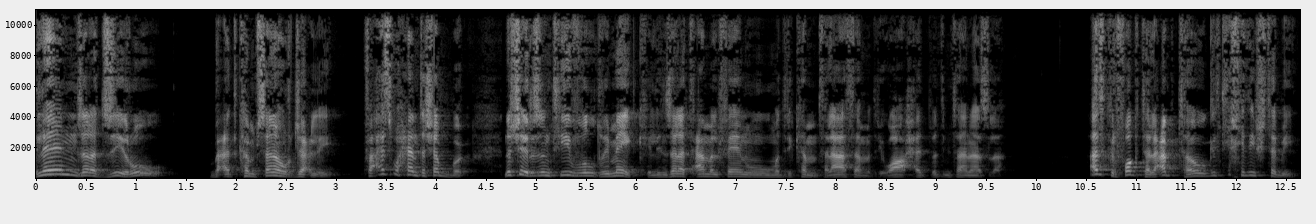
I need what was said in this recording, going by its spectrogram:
إلين نزلت Zero بعد كم سنة ورجع لي. فأحس أحيانا تشبع. نفس الشيء Resident Evil remake اللي نزلت عام 2000 ومدري كم ثلاثة مدري واحد مدري متى نازلة. أذكر في وقتها لعبتها وقلت يا أخي ذي إيش تبي؟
